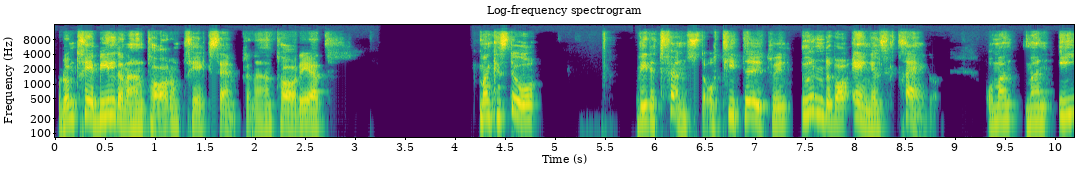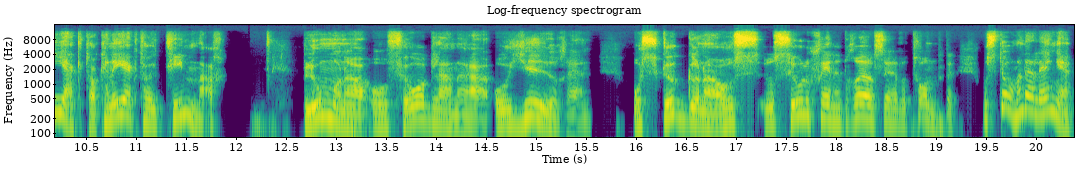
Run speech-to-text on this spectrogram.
Och De tre bilderna han tar, de tre exemplen han tar, det är att man kan stå vid ett fönster och titta ut på en underbar engelsk trädgård. Och man, man iakttar, kan iaktta i timmar blommorna och fåglarna och djuren och skuggorna och, hur solskenet rör sig över tomten. Och står man där länge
